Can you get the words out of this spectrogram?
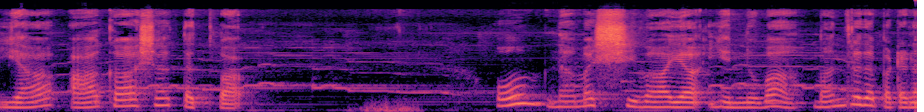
ಯಾ ಆಕಾಶ ತತ್ವ. ಓಂ ನಮಃ ಶಿವಾಯ ಎನ್ನುವ ಮಂತ್ರದ ಪಠಣ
